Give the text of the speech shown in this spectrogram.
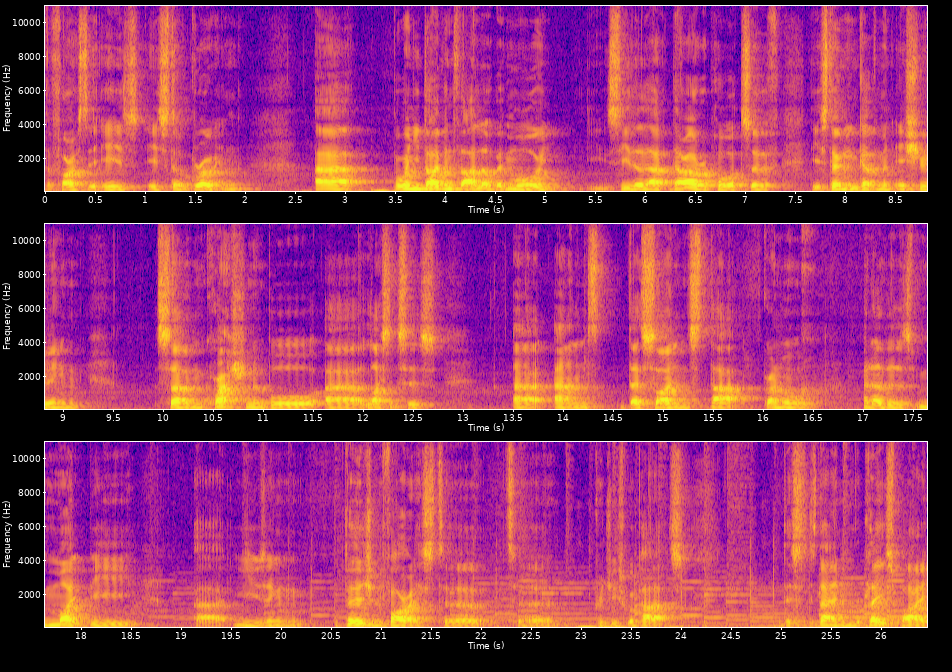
the forest is is still growing. Uh, but when you dive into that a little bit more you see that there, there are reports of the Estonian government issuing some questionable uh, licenses uh, and there's signs that Graanul and others might be uh, using virgin forest to, to produce wood pallets this is then replaced by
